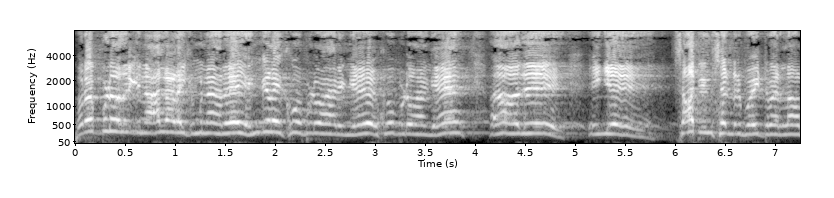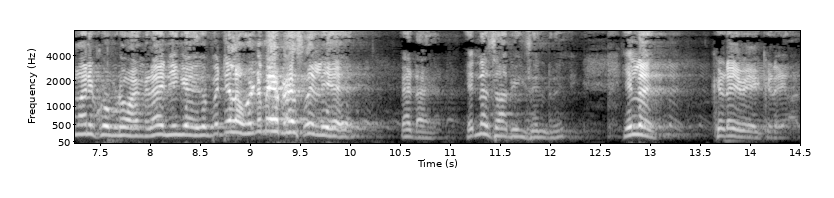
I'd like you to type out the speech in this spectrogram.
புறப்படுவதற்கு நாலு நாளைக்கு முன்னாலே எங்களை கூப்பிடுவாருங்க கூப்பிடுவாங்க. அதாவது இங்கே ஷாப்பிங் சென்டர் போயிட்டு வரலாமான்னு கூப்பிடுவாங்களே நீங்க இதை பற்றியெல்லாம் ஒண்ணுமே பேச இல்லையே கேட்டாங்க. என்ன ஷாப்பிங் சென்டர் இல்லை கிடையவே கிடையாது.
